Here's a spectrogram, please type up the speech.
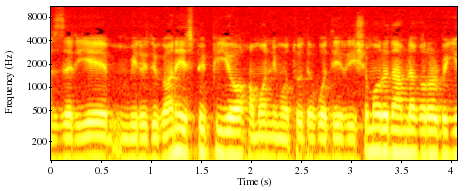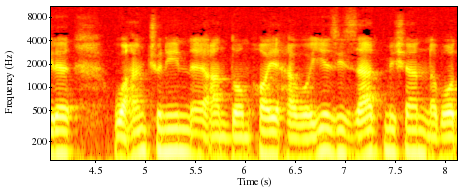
ذریعه میلودگان پی یا همان نیماتود قدی ریشه مورد حمله قرار بگیره و همچنین اندام های هوایی ازی زرد میشن نبات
